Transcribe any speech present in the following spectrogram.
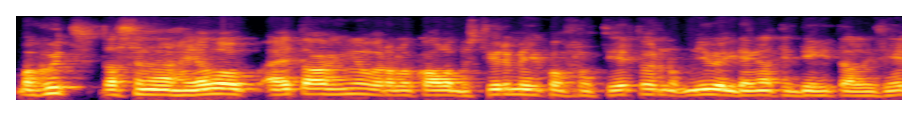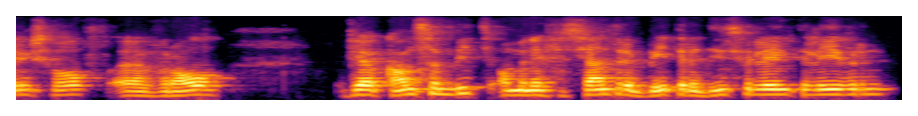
maar goed, dat zijn een hele hoop uitdagingen waar lokale besturen mee geconfronteerd worden. Opnieuw, ik denk dat die digitaliseringsgolf vooral veel kansen biedt om een efficiëntere, betere dienstverlening te leveren.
